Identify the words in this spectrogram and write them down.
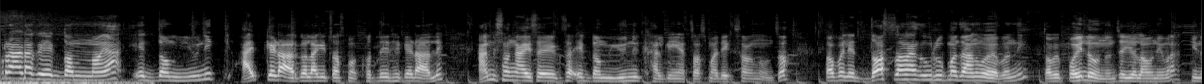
प्राडाको एकदम नयाँ एकदम युनिक हाइप केटाहरूको लागि चस्मा खोज्दै थियो केटाहरूले। हामीसँग आइसकेको छ एकदम युनिक खालको यहाँ चस्मा देख सक्नुहुन्छ। तपाईँले दसजनाको ग्रुपमा जानुभयो भने तपाईँ पहिलो हुनुहुन्छ यो लाउनेमा किन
